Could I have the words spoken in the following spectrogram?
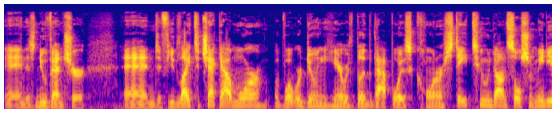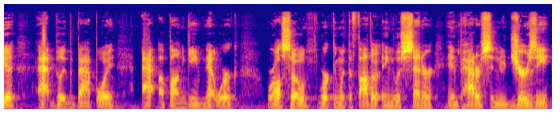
and his new venture. And if you'd like to check out more of what we're doing here with Billy the Bat Boy's Corner, stay tuned on social media at Billy the Bat Boy, at Up on Game Network. We're also working with the Father English Center in Paterson, New Jersey.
